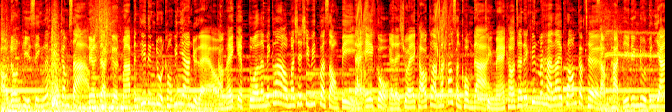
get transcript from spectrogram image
เขาโดนผีสิงและติดคำสาปเนื่องจากเกิดมาเป็นที่ดึงดูดของวิญญาณอยู่แล้วทำให้เก็บตัวและไม่กล้าออกมาใช้ชีวิตกว่า 2 ปี แต่เอโกะก็ได้ช่วยให้เขากลับมาเข้าสังคมได้ ถึงแม้เขาจะได้ขึ้นมหาลัยพร้อมกับเธอ สัมผัสที่ดึงดูดวิญญาณ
